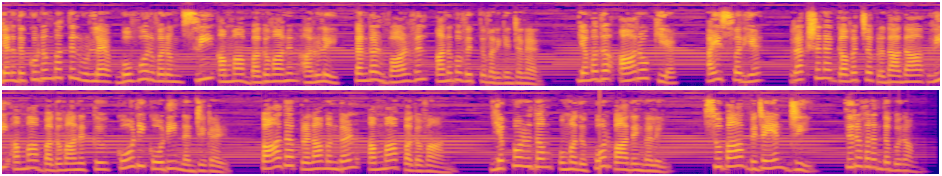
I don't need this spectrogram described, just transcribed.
எனது குடும்பத்தில் உள்ள ஒவ்வொருவரும் ஸ்ரீ அம்மா பகவானின் அருளை தங்கள் வாழ்வில் அனுபவித்து வருகின்றனர். எமது ஆரோக்கிய ஐஸ்வர்ய ரக்ஷண கவச்ச பிரதாதா ரீ அம்மா பகவானுக்கு கோடி கோடி நன்றிகள். பாத பிரணாமங்கள் அம்மா பகவான். எப்பொழுதும் உமது போர் பாதங்களில் சுபா விஜயன் ஜி திருவனந்தபுரம்.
